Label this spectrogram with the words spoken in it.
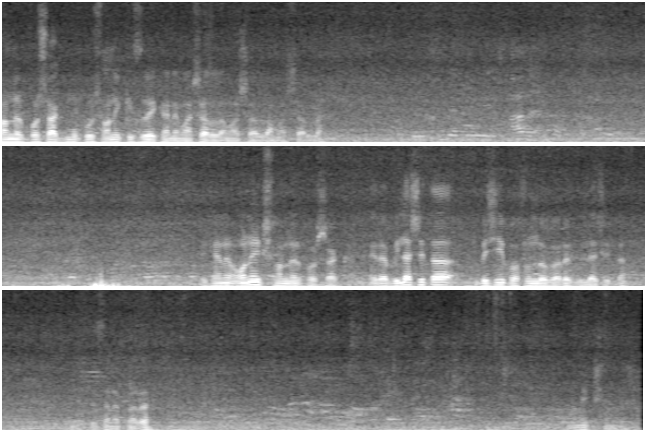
স্বর্ণের পোশাক, মুখোশ, অনেক কিছু এখানে মাসাল্লাহ মাসাল্লাহ মাসাল্লাহ এখানে অনেক স্বর্ণের পোশাক। এরা বিলাসিতা বেশি পছন্দ করে, বিলাসিতা। দেখতেছেন আপনারা? অনেক সুন্দর।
